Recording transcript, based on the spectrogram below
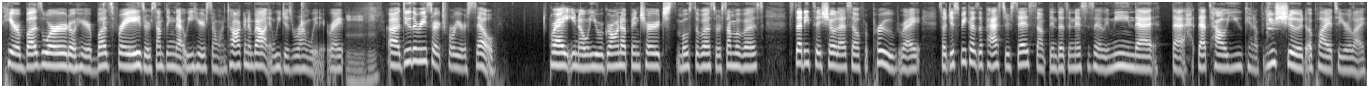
hear a buzzword or hear a buzz phrase or something that we hear someone talking about and we just run with it, right? Mm-hmm. uh, do the research for yourself right you know when you were growing up in church most of us or some of us study to show that self-approved right so just because a pastor says something doesn't necessarily mean that that that's how you can you should apply it to your life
